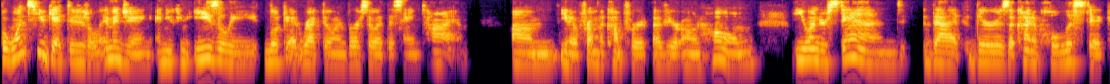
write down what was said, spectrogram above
But once you get digital imaging and you can easily look at recto and verso at the same time, um, you know, from the comfort of your own home, you understand that there is a kind of holistic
